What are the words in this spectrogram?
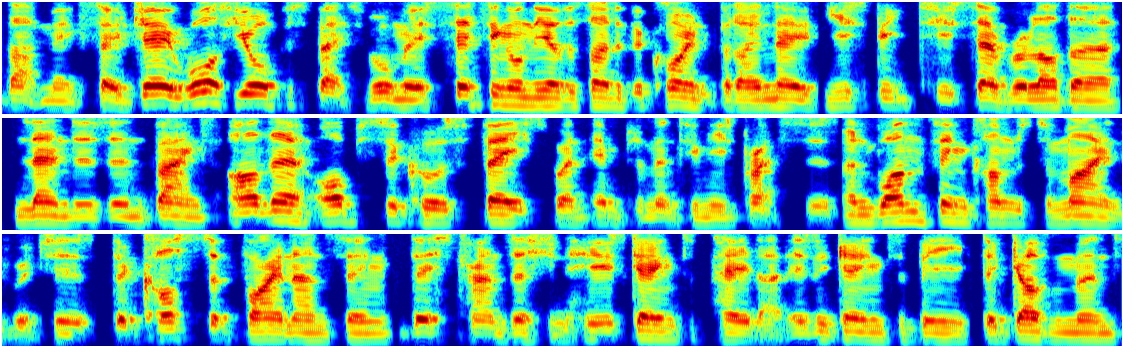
That makes so. Jay, what's your perspective? Almost sitting on the other side of the coin, but I know you speak to several other lenders and banks. Are there obstacles faced when implementing these practices? And one thing comes to mind, which is the cost of financing this transition. Who's going to pay that? Is it going to be the government?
